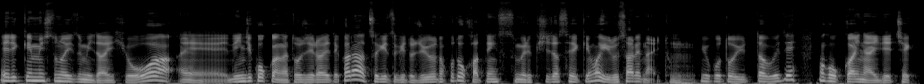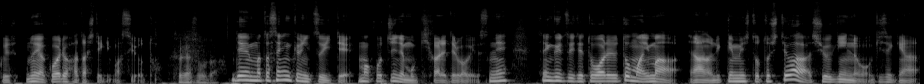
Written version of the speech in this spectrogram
えー立憲民主党の泉代表は、えー臨時国会が閉じられてから次々と重要なことを勝手に進める岸田政権は許されないとうんいうことを言った上で、まあ、国会内でチェックの役割を果たしていきますよと。そりゃそうだ。でまた選挙について、まあ、こっちでも聞かれてるわけですね。選挙について問われると、まあ、今あの立憲民主党としては衆議院の議席が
